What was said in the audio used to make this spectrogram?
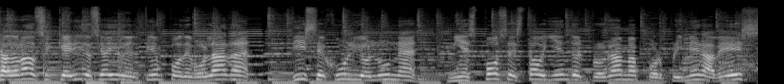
Mis adorados y queridos, se ha ido el tiempo de volada. Dice Julio Luna, mi esposa está oyendo el programa por primera vez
